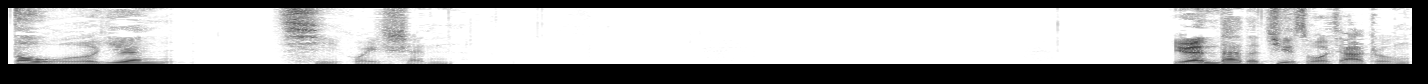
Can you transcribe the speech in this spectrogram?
窦娥冤，泣鬼神。元代的剧作家中，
